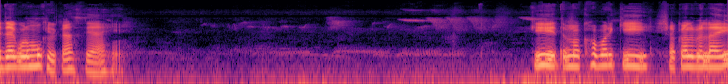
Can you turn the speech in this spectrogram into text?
এটা একবার মুখের কাছে আহে। কি, তোমার খবর কি সকালবেলায়?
